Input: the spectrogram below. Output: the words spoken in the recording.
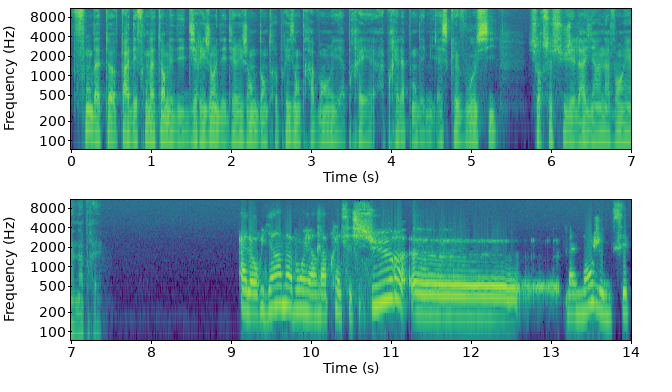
fondateurs, pas des fondateurs, mais des dirigeants et des dirigeantes d'entreprise entre avant et après, après la pandémie. Est-ce que vous aussi, sur ce sujet-là, il y a un avant et un après? Alors, il y a un avant et un après, c'est sûr. Euh, maintenant, je ne sais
